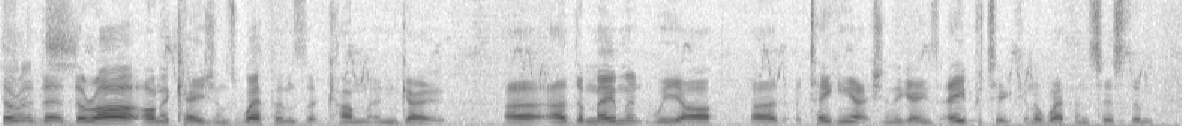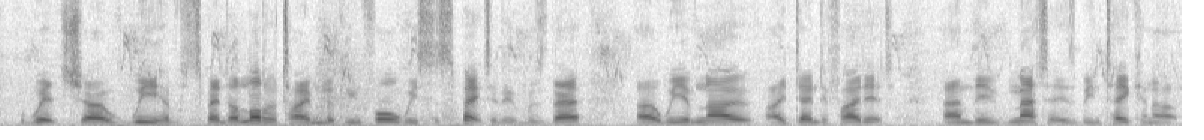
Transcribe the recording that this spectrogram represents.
There, there, there are, on occasions, weapons that come and go. Uh, at the moment, we are uh, taking action against a particular weapon system, which uh, we have spent a lot of time looking for. We suspected it was there. Uh, we have now identified it, and the matter has been taken up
